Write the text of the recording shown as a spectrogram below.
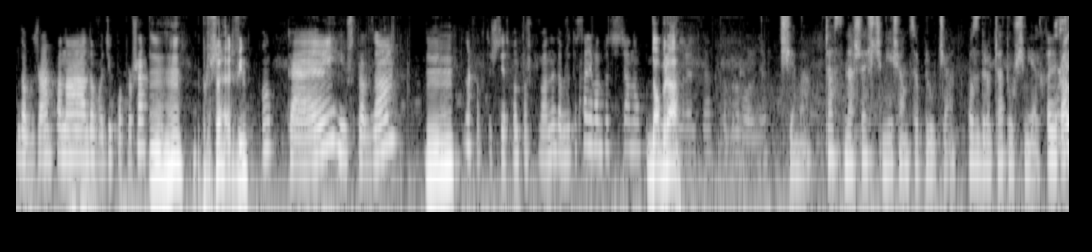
Dobrze, pana dowodzik poproszę. Mhm, proszę, Erwin. Okej, już sprawdzam. Mhm. A faktycznie jest pan poszukiwany. Dobrze, to stanie pan pod ścianą. Dobra. pan Ręce dobrowolnie. Siema, czas na 6 miesięcy plucia. Pozdro czatu śmiech. Stanie pan?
